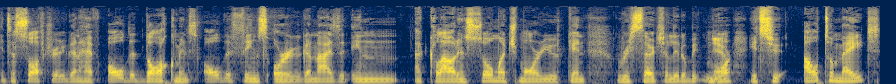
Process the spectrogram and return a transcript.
It's a software. You're gonna have all the documents all the things organized in a cloud and so much more. You can research a little bit more. It's to automate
